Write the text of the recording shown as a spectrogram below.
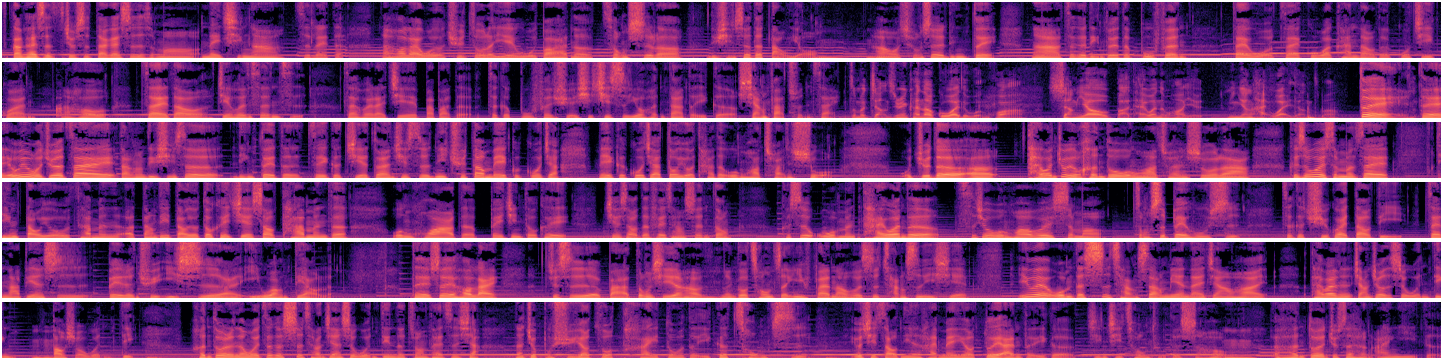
刚开始就是大概是什么内勤啊之类的，那后来我有去做了业务，包含了从事了旅行社的导游，嗯，嗯好，我从事了领队。那这个领队的部分，带我在国外看到的国际观，然后再到结婚生子，再回来接爸爸的这个部分学习，其实有很大的一个想法存在。怎么讲？是因为看到国外的文化，想要把台湾的文化也名扬海外这样子吗？对对，因为我觉得在当旅行社领队的这个阶段，其实你去到每一个国家，每一个国家都有它的文化传说。我觉得呃，台湾就有很多文化传说啦。可是为什么在听导游他们呃当地导游都可以介绍他们的文化的背景，都可以介绍的非常生动。可是我们台湾的刺绣文化为什么总是被忽视？这个区块到底在哪边是被人去遗失啊、遗忘掉了？对，所以后来就是把东西让它能够重整一番啊，或者是尝试一些。因为我们的市场上面来讲的话，台湾人讲究的是稳定、保守稳定。很多人认为这个市场既然是稳定的状态之下，那就不需要做太多的一个冲刺。尤其早年还没有对岸的一个经济冲突的时候，嗯呃很多人就是很安逸的。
